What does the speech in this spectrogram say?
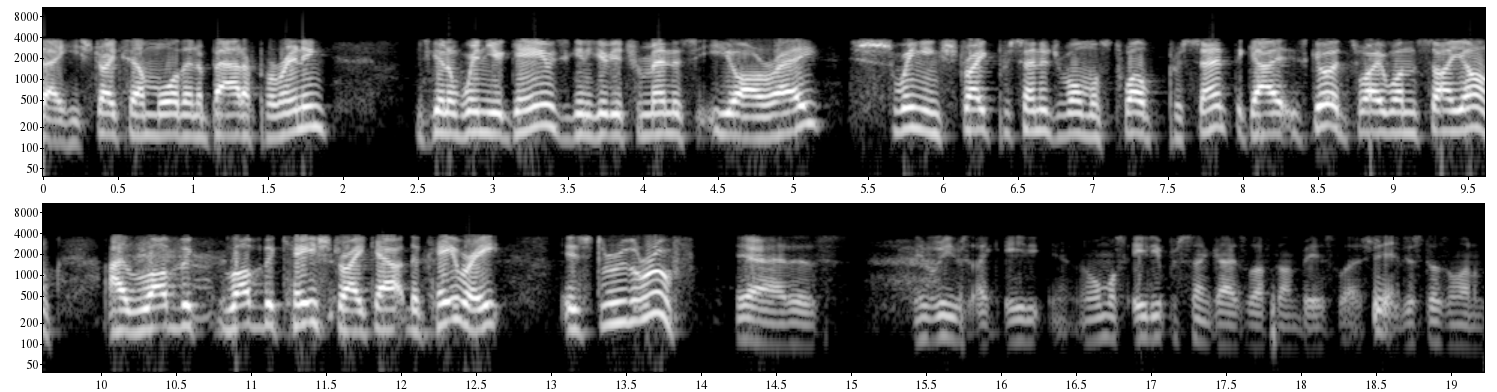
say? He strikes out more than a batter per inning. He's going to win your games. He's going to give you a tremendous ERA, swinging strike percentage of almost 12%. The guy is good. That's why he won the Cy Young. I love the love the K strikeout. The K rate is through the roof. Yeah, it is. He leaves like 80, almost 80% guys left on base last year. He just doesn't let them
